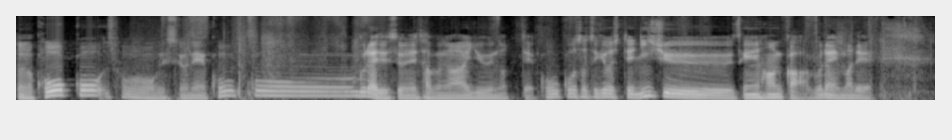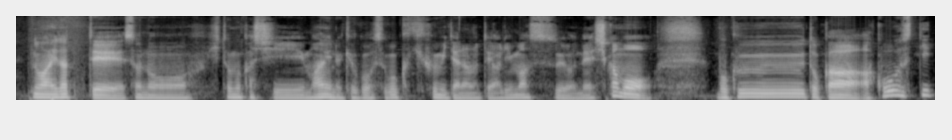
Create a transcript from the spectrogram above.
その高校そうですよね。高校ぐらいですよね多分ああいうのって。高校卒業して20前半かぐらいまでの間ってその一昔前の曲をすごく聴くみたいなのってありますよね。しかも僕とかアコースティッ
